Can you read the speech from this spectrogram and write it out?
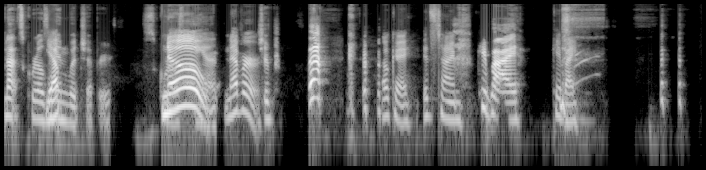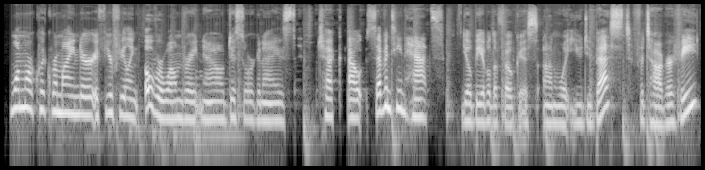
Not squirrels Yep. and wood chippers. Squirrels no, never. chip- Okay, it's time. okay, bye. Okay, bye. One more quick reminder if you're feeling overwhelmed right now, disorganized, check out 17 Hats. You'll be able to focus on what you do best photography.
